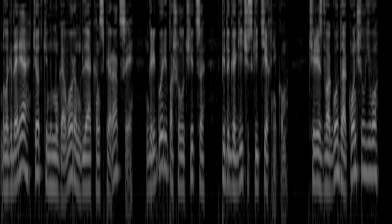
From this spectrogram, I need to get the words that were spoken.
Благодаря теткиным уговорам для конспирации Григорий пошел учиться в педагогический техникум. Через два года окончил его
